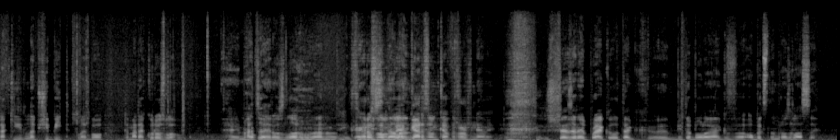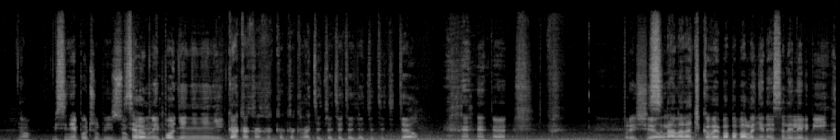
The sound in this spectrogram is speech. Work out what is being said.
taký lepší byt, lebo to má takú rozlohu. Hej, má to aj rozlohu, áno. Rozlohu je garzonka v Rožňave. 6 reprákov, tak e, by to bolo jak v obecnom rozhlase. No, by si nepočul. By, Súkromný sa... podnenení Prišiel a... Snanadačkové babavalenené selililipí.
